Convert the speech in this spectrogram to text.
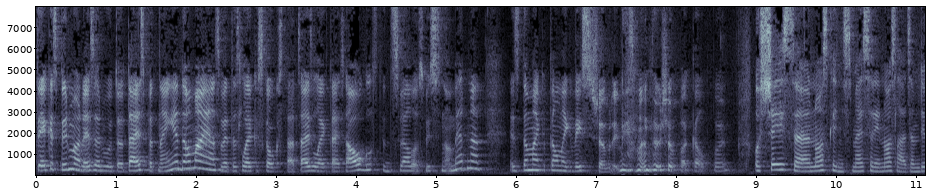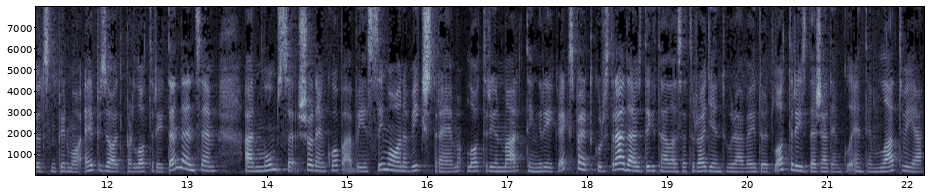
tie, kas pirmo reizi varbūt to taisa pat neiedomājās, vai tas liekas kaut kas tāds aizliegtais auglis, tad es vēlos visus nomierināt. Es domāju, ka pilnīgi visi šobrīd izmanto šo pakalpojumu. Uz šīs noskaņas mēs arī noslēdzam 21. epizodi par loteriju tendencēm. Ar mums šodien kopā bija Simona Vikstrēma, loteriju un mārketinga rīku eksperta, kur strādājusi digitālā satura aģentūrā, veidojot loterijas dažādiem klientiem klientiem Latvijā,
